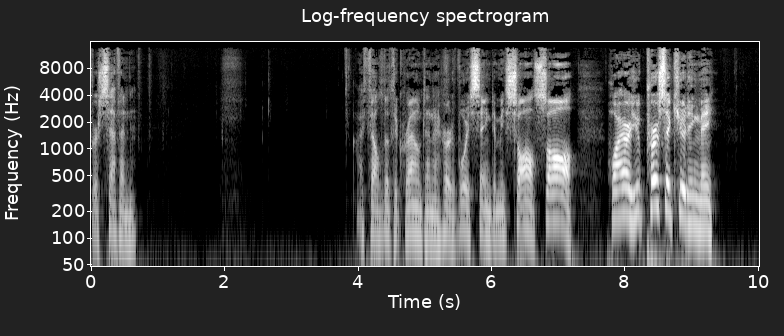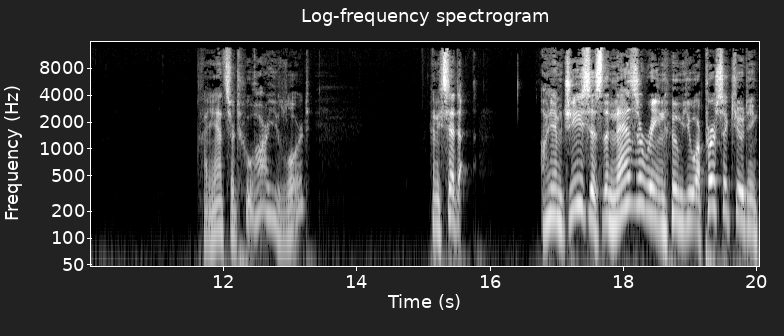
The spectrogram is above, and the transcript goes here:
verse 7. I fell to the ground and I heard a voice saying to me, Saul, Saul, why are you persecuting me? I answered, Who are you, Lord? And he said, I am Jesus, the Nazarene, whom you are persecuting.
